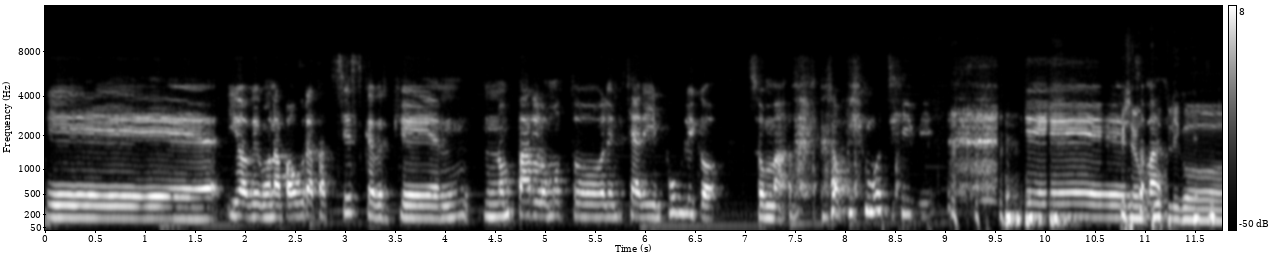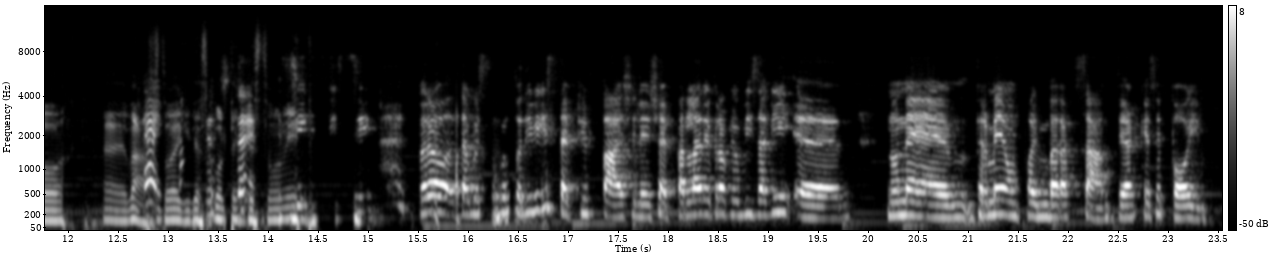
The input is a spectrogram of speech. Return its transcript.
e io avevo una paura pazzesca perché non parlo molto volentieri in pubblico, insomma, per ovvi motivi. e, Qui c'è insomma, un pubblico eh, vasto, eh, chi ti ascolta in questo momento. Sì, sì, sì, però da questo punto di vista è più facile, cioè parlare proprio vis-à-vis eh, non è, per me è un po' imbarazzante, anche se poi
